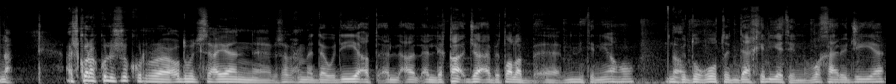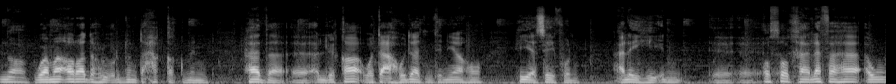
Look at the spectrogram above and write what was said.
نعم. أشكرك كل الشكر عضو مجلس عيان الأستاذ محمد داودية اللقاء جاء بطلب آه، من نتنياهو نعم. بضغوط داخلية وخارجية. نعم. وما أراده الأردن تحقق من هذا آه، اللقاء. وتعهدات نتنياهو هي سيف عليه إن آه، أصبت. خالفها أو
